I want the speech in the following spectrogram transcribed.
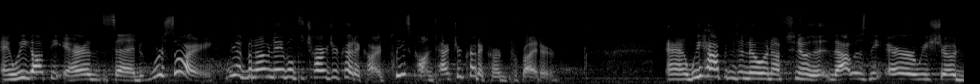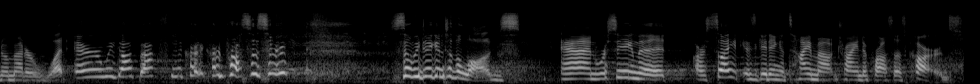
and we got the error that said, we're sorry, we have been unable to charge your credit card. Please contact your credit card provider. And we happened to know enough to know that that was the error we showed no matter what error we got back from the credit card processor. so we dig into the logs, and we're seeing that our site is getting a timeout trying to process cards.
